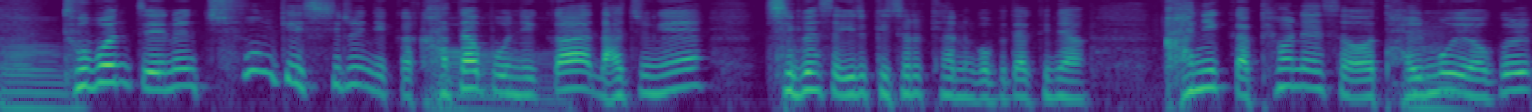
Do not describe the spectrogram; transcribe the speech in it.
어. 두 번째는 추운 게 싫으니까 가다 어. 보니까 나중에 집에서 이렇게 저렇게 하는 것보다 그냥 가니까 편해서 달모역을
